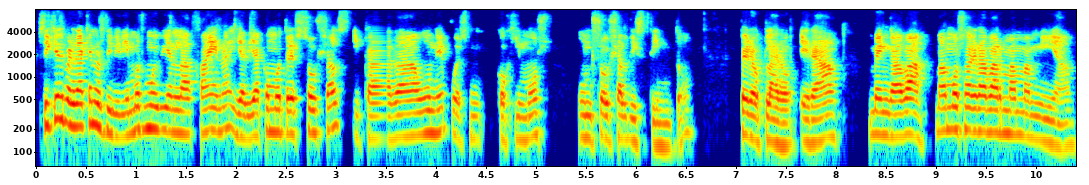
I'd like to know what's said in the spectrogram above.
sí que es verdad que nos dividimos muy bien la faena y había como tres socials y cada uno pues cogimos un social distinto. Pero claro, era, venga, va, vamos a grabar mamá mía.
